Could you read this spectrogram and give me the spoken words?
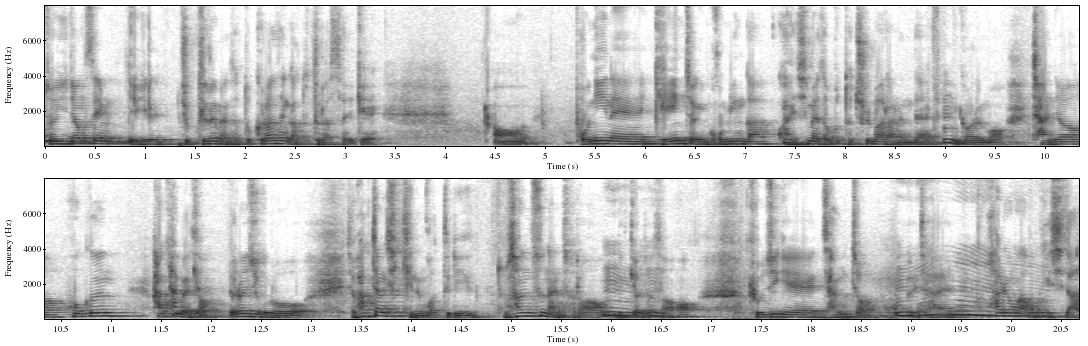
전 희정 쌤 얘기를 쭉 들으면서 또 그런 생각도 들었어요. 이게 어 본인의 개인적인 고민과 관심에서부터 출발하는데 음. 이거를 뭐 자녀 혹은 학급에서 이런 식으로 확장시키는 것들이 좀 선순환처럼 음. 느껴져서 어, 교직의 장점을 음. 잘 활용하고 계시다.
